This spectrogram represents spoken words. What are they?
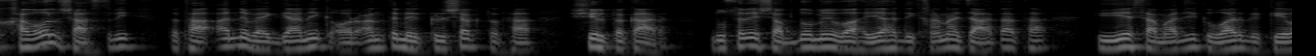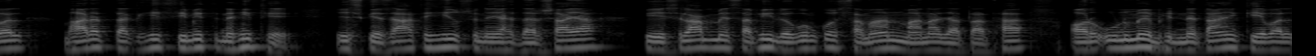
खगोल शास्त्री तथा अन्य वैज्ञानिक और अंत में कृषक तथा शिल्पकार। दूसरे शब्दों में वह यह दिखाना चाहता था कि ये सामाजिक वर्ग केवल भारत तक ही सीमित नहीं थे इसके साथ ही उसने यह दर्शाया कि इस्लाम में सभी लोगों को समान माना जाता था और उनमें भिन्नताएँ केवल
